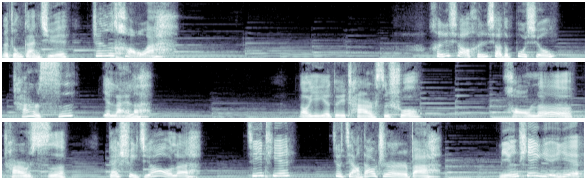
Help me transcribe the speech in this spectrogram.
那种感觉真好啊！很小很小的布熊查尔斯也来了。老爷爷对查尔斯说：“好了，查尔斯，该睡觉了。今天就讲到这儿吧。”明天爷爷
